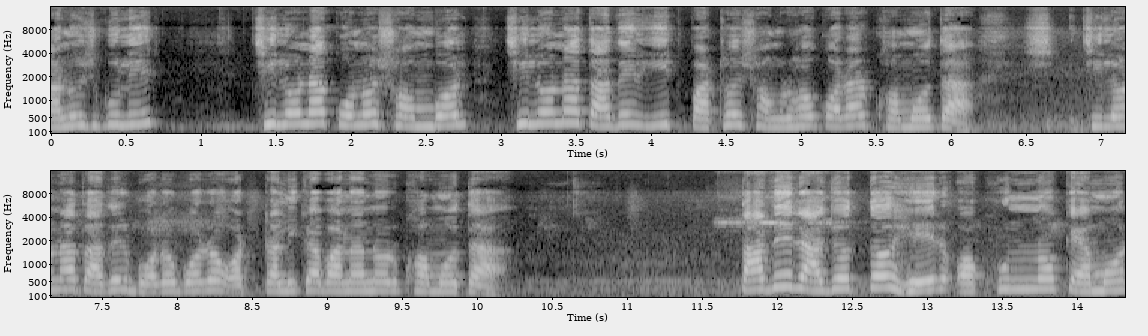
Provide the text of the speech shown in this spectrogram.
মানুষগুলির ছিল না কোনো সম্বল, ছিল না তাদের ইট পাথর সংগ্রহ করার ক্ষমতা ছিল না তাদের বড় বড় অট্টালিকা বানানোর ক্ষমতা। তাদের রাজত্ব হের অক্ষুণ্ণ কেমন?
